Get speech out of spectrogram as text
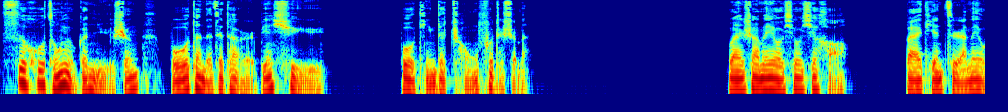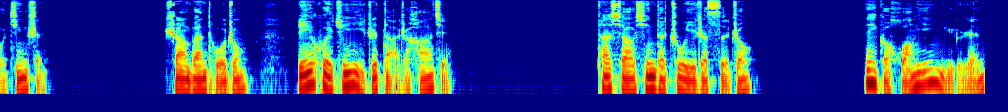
似乎总有个女生不断的在他耳边絮语，不停的重复着什么。晚上没有休息好，白天自然没有精神。上班途中，林慧君一直打着哈欠。他小心的注意着四周。那个黄衣女人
